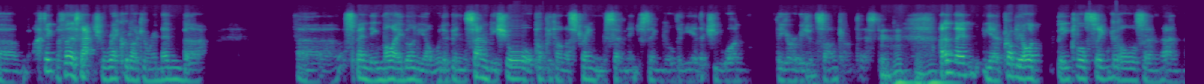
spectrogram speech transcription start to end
Um, I think the first actual record I can remember uh, spending my money on would have been Sandie Shaw Puppet on a String seven inch single the year that she won the Eurovision Song Contest. Mm-hmm, mm-hmm. And then, yeah, probably odd Beatles singles and, and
